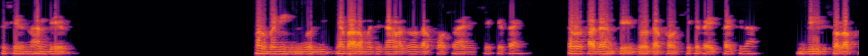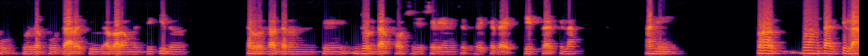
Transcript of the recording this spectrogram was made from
तसेच नांदेड परभणी हिंगोली या भागामध्ये चांगला जोरदार पाऊस राहण्याची शक्यता आहे. सर्वसाधारण ते जोरदार पाऊस शक्यता आहे. एक तारखेला बीड सोलापूर तुळजापूर धाराशिव या भागामध्ये देखील सर्वसाधारण ते जोरदार पावसाची सरी येण्याची शक्यता आहे. एक तारखेला आणि परत दोन तारखेला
